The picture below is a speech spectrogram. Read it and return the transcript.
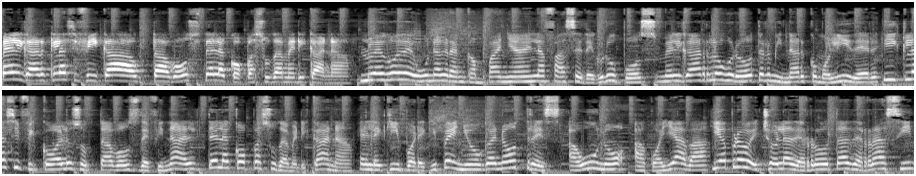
Melgar clasifica a octavos de la Copa Sudamericana. Luego de una gran campaña en la fase de grupos, Melgar logró terminar como líder y clasificó a los octavos de final de la Copa Sudamericana. El equipo arequipeño ganó 3 a 1 a Guayaba y aprovechó la derrota de Racing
